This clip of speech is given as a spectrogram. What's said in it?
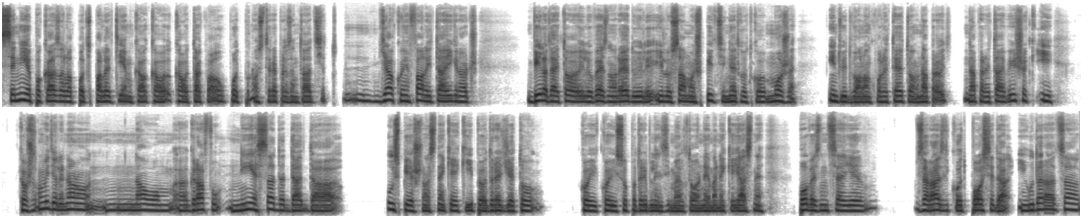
se nije pokazala pod Spaletijem kao, kao, kao takva u potpunosti reprezentacije. Jako im fali taj igrač, bilo da je to ili u veznom redu ili, ili u samoj špici netko tko može individualnom kvalitetom napraviti, napraviti taj višak i kao što smo vidjeli na, na ovom e, grafu, nije sad da, da uspješnost neke ekipe određuje to koji, koji su pod driblinzima, jer to nema neke jasne poveznice, jer za razliku od posjeda i udaraca,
